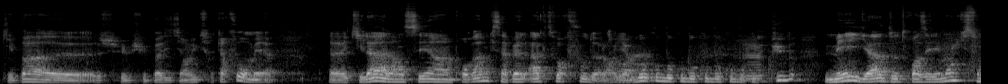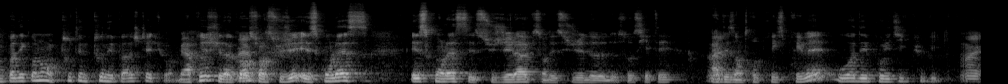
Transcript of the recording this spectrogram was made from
qui est pas, euh, je, je suis pas dithyrambique sur Carrefour, mais euh, qui là a lancé un programme qui s'appelle Act for Food. Alors il y a beaucoup, beaucoup, beaucoup, beaucoup, beaucoup de pubs, mais il y a deux, trois éléments qui sont pas déconnants. Tout est- tout n'est pas acheté, tu vois. Mais après, je suis d'accord Ouais. sur le sujet. Est-ce qu'on laisse, est-ce qu'on laisse ces sujets-là, qui sont des sujets de, de société, à Ouais. des entreprises privées ou à des politiques publiques ouais.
